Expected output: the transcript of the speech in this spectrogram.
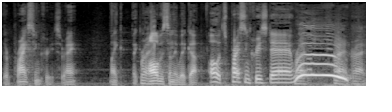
their price increase, right? Like, like Right. all of a sudden they wake up, "Oh, it's price increase day!" Woo! Right. Right.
